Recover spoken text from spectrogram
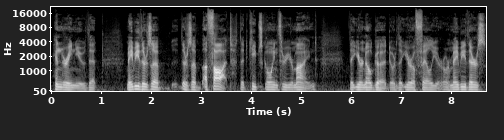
hindering you, that Maybe there's a, there's a, a thought that keeps going through your mind that you're no good or that you're a failure, or maybe there's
